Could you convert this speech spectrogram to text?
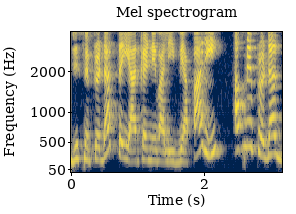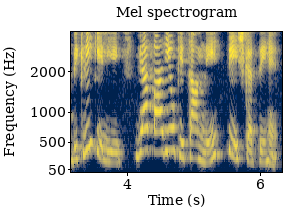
जिसमें प्रोडक्ट तैयार करने वाली व्यापारी अपने प्रोडक्ट बिक्री के लिए व्यापारियों के सामने पेश करते हैं।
